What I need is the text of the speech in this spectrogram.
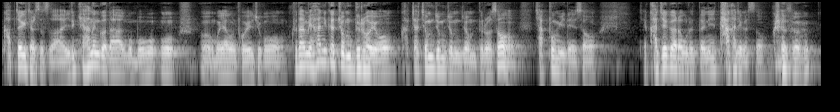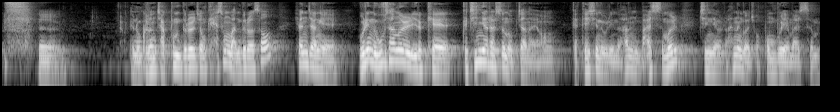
갑자기 잘 썼어. 아, 이렇게 하는 거다 하고 모, 모, 어, 모양을 보여주고 그 다음에 하니까 좀 늘어요. 각자 점점 점점 늘어서 작품이 돼서 가져가라고 그랬더니 다 가져갔어. 그래서 예, 그런 작품들을 좀 계속 만들어서 현장에 우리는 우상을 이렇게 그 진열할 수는 없잖아요. 그러니까 대신 우리는 한 말씀을 진열하는 거죠. 본부의 말씀.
